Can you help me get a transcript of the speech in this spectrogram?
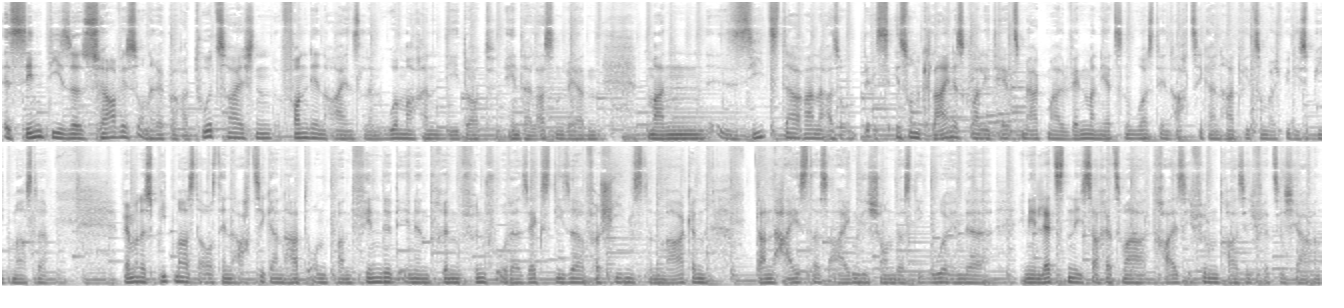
Es sind diese Service- und Reparaturzeichen von den einzelnen Uhrmachern, die dort hinterlassen werden. Man sieht es daran, also es ist so ein kleines Qualitätsmerkmal, wenn man jetzt eine Uhr aus den 80ern hat, wie zum Beispiel die Speedmaster. Wenn man eine Speedmaster aus den 80ern hat und man findet innen drin fünf oder sechs dieser verschiedensten Marken, dann heißt das eigentlich schon, dass die Uhr in, der, in den letzten, ich sage jetzt mal 30, 35, 40 Jahren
